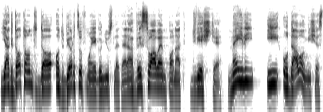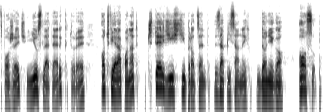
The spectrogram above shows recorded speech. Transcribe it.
Jak dotąd do odbiorców mojego newslettera wysłałem ponad 200 maili i udało mi się stworzyć newsletter, który otwiera ponad 40% zapisanych do niego osób.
